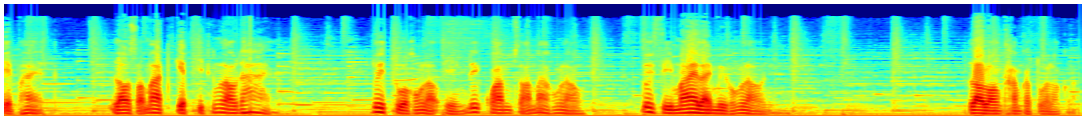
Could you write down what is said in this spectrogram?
เก็บให้ เราสามารถเก็บจิตของเราได้ ด้วยตัวของเราเองด้วยความสามารถของเรา ด้วยฝีไม้ลายมือของเราเนี่ยเราลองทำกับตัวเราก่อน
